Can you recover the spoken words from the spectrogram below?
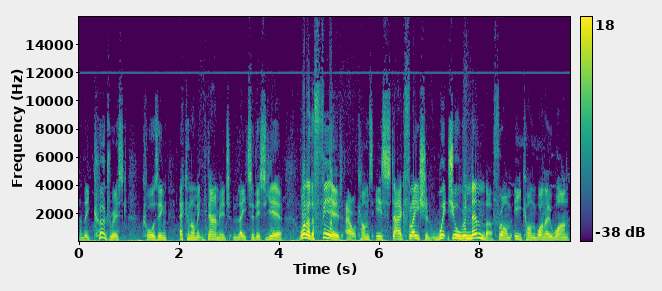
and they could risk causing economic damage later this year. One of the feared outcomes is stagflation, which you'll remember from Econ 101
